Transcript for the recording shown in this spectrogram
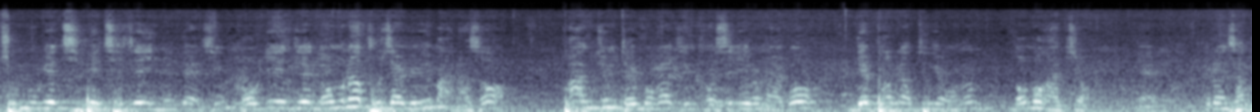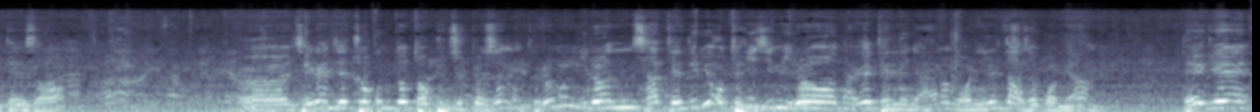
중국의 지배 체제에 있는데 지금 거기에 이제 너무나 부작용이 많아서 반중 데모가 지금 거슬리 일어나고 네팔 같은 경우는 넘어갔죠. 예, 그런 상태에서 어, 제가 이제 조금 더 덧붙일 것은 그러면 이런 사태들이 어떻게 지금 일어나게 됐느냐 하는 원인을 따져보면 대개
